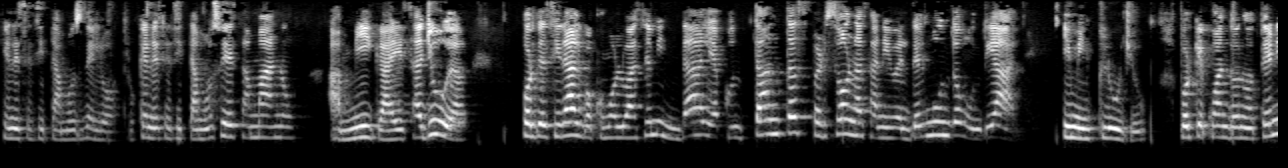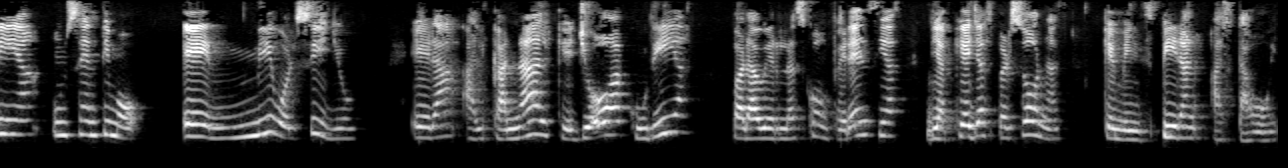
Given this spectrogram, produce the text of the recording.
que necesitamos del otro, que necesitamos esa mano amiga, esa ayuda, por decir algo, como lo hace Mindalia con tantas personas a nivel del mundo mundial y me incluyo, porque cuando no tenía un céntimo en mi bolsillo, era al canal que yo acudía para ver las conferencias de aquellas personas que me inspiran hasta hoy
